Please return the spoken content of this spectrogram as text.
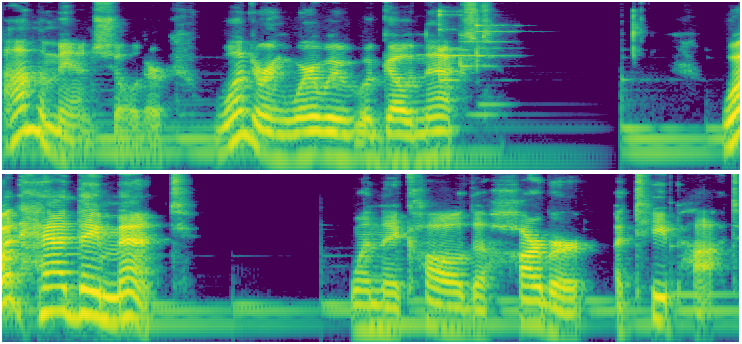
on the man's shoulder, wondering where we would go next. What had they meant when they called the harbor a teapot?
